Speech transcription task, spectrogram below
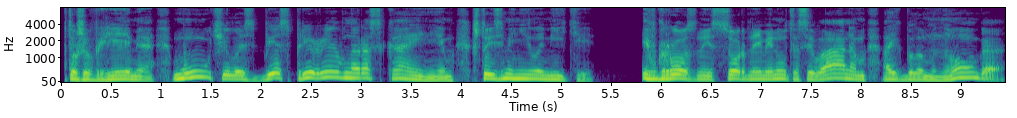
В то же время мучилась беспрерывно раскаянием, что изменила Мити и в грозные ссорные минуты с Иваном, а их было много,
